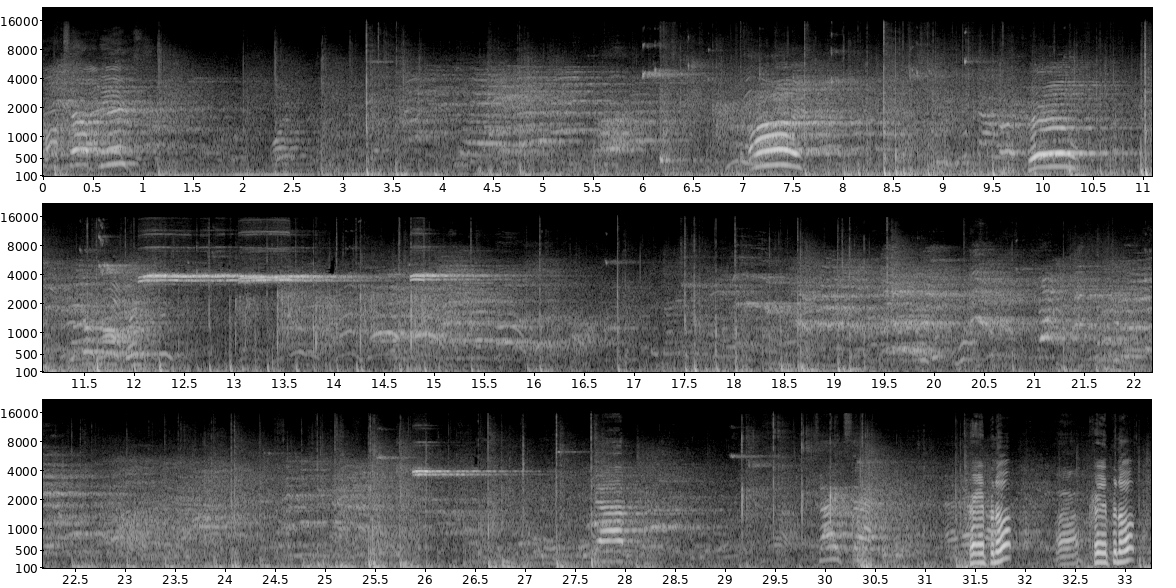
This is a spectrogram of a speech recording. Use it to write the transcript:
Box out, Biggs. Five. Two. Good job. Side step. Cramping up? Cramping up?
